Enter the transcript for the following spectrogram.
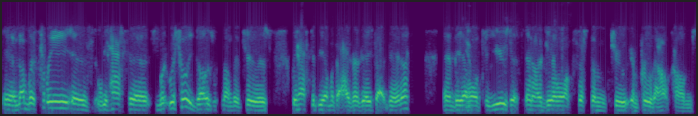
You know, number three is we have to, which really goes with number two, is we have to be able to aggregate that data and be able to use it in our DeerWalk system to improve outcomes.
